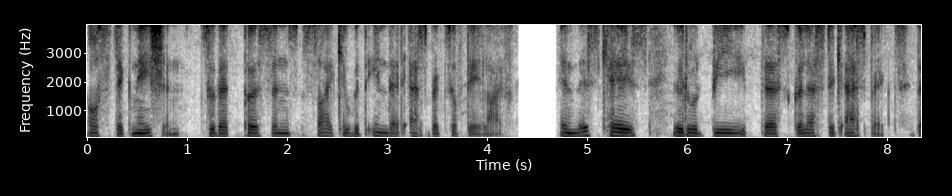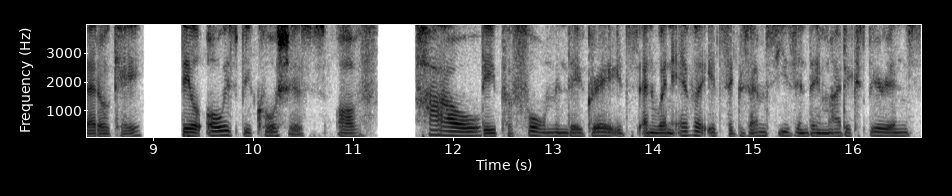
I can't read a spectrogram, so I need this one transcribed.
or stagnation to that person's psyche within that aspect of their life. In this case, it would be the scholastic aspect that, okay, they'll always be cautious of how they perform in their grades and whenever it's exam season they might experience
